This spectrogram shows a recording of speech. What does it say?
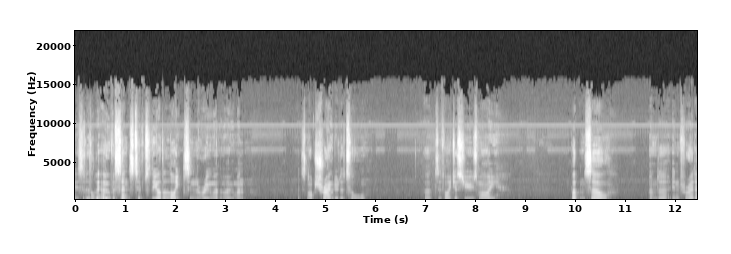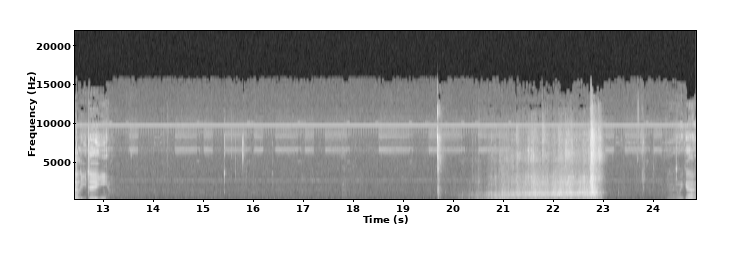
It's a little bit oversensitive to the other lights in the room at the moment. It's not shrouded at all. But if I just use my button cell and an infrared LED there we go.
